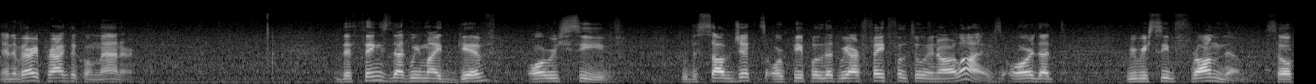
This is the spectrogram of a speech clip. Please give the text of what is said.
in a very practical manner the things that we might give or receive to the subjects or people that we are faithful to in our lives or that we receive from them. So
